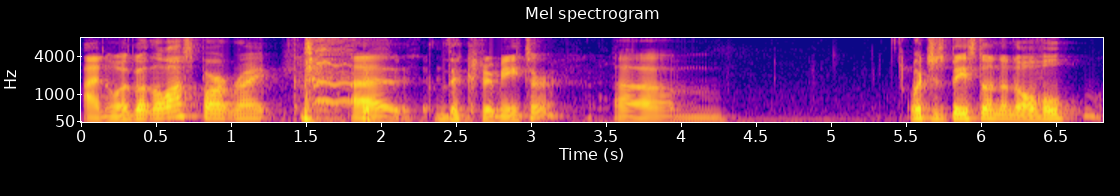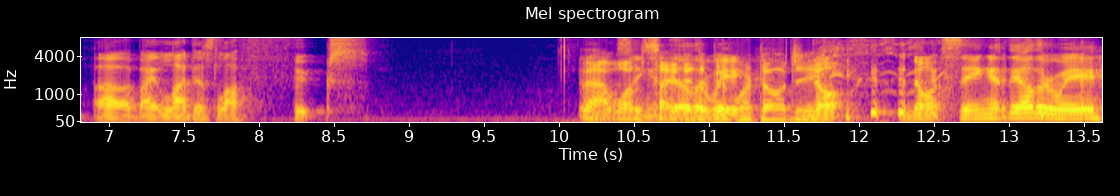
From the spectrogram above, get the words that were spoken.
I know I got the last part right. Uh, the Cremator, um, which is based on a novel uh, by Ladislav Fuchs. That one sounded a other bit more dodgy. Not, not saying it the other way.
